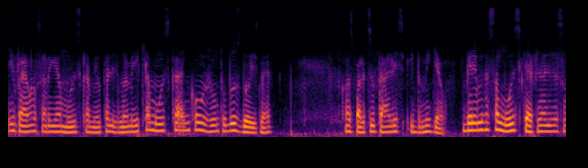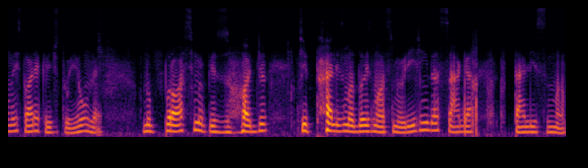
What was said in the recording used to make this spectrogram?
e vai lançar aí a música Meu Talismã, meio que a música em conjunto dos dois, né? Com as partes do Thales e do Miguel. Veremos essa música, é a finalização da história, acredito eu, né? No próximo episódio de Talismã 2 Mostra Minha Origem da saga Talismã.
